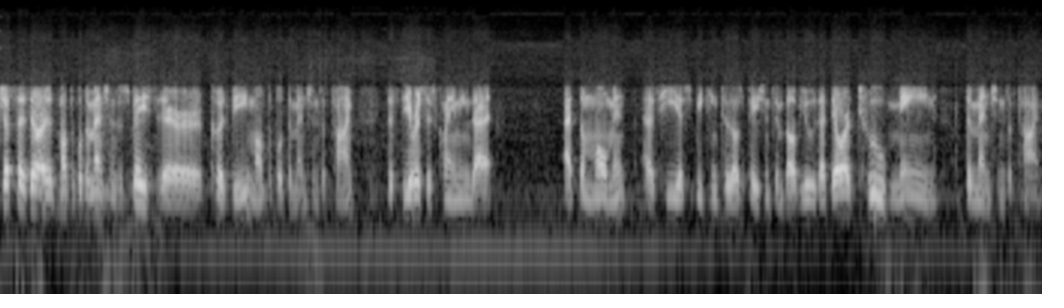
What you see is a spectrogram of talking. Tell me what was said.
just as there are multiple dimensions of space, there could be multiple dimensions of time. The theorist is claiming that at the moment, as he is speaking to those patients in Bellevue, that there are two main dimensions of time.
